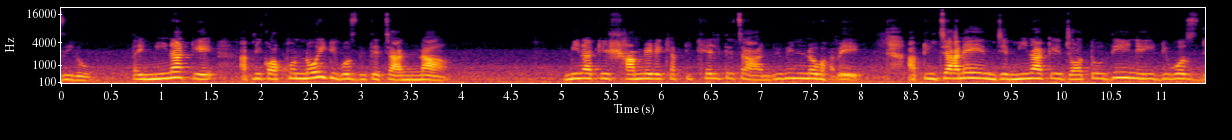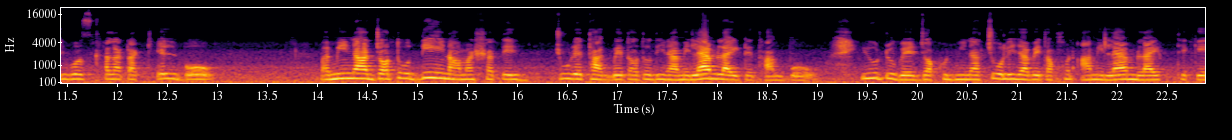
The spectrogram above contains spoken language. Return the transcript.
জিরো তাই মিনাকে আপনি কখনোই ডিভোর্স দিতে চান না। মিনাকে সামনে রেখে আপনি খেলতে চান বিভিন্নভাবে। আপনি জানেন যে মিনাকে যতদিন এই ডিভোর্স ডিভোর্স খেলাটা খেলব বা মিনা যতদিন আমার সাথে জুড়ে থাকবে, ততদিন আমি ল্যাম্প লাইটে থাকব। ইউটিউবে যখন মিনা চলে যাবে, তখন আমি ল্যাম্প লাইট থেকে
